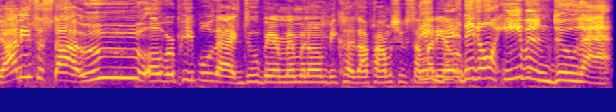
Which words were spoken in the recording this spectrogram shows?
y'all need to stop ooh over people that do bare minimum because I promise you, somebody ba- else they don't even do that.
